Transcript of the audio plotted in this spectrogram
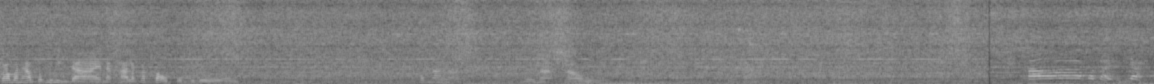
ก็มาทำกับพี่หนิงได้นะคะ แล้วก็ตอบผมไปด้วยก็น่ารักนี่นะเทานะคะถ้าคนไหนที่อยากท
